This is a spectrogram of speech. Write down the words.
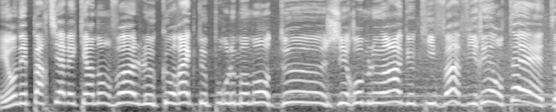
Et on est parti avec un envol correct pour le moment de Jérôme Lehag qui va virer en tête.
